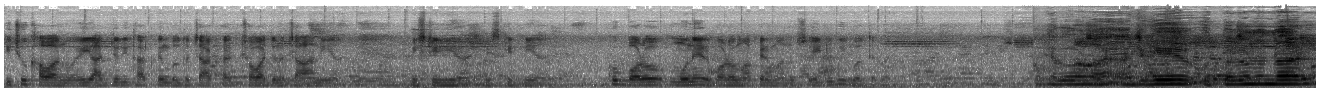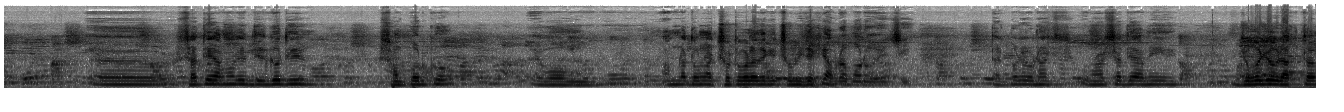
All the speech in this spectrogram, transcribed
কিছু খাওয়ানো, এই আজ যদি থাকতেন বলতো চা খা, সবার জন্য চা নিয়ে আয়, মিষ্টি নিয়ে আয়, বিস্কিট নিয়ে আয়। খুব বড় মনের, বড় মাপের মানুষ, এইটুকুই বলতে পারি। এবং আজকে উৎপাদনদার সাথে আমাদের দীর্ঘদিন সম্পর্ক এবং আমরা তো ওনার ছোটোবেলা থেকে ছবি দেখে আমরা বড় হয়েছি। তারপরে ওনার ওনার সাথে আমি যোগাযোগ রাখতাম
